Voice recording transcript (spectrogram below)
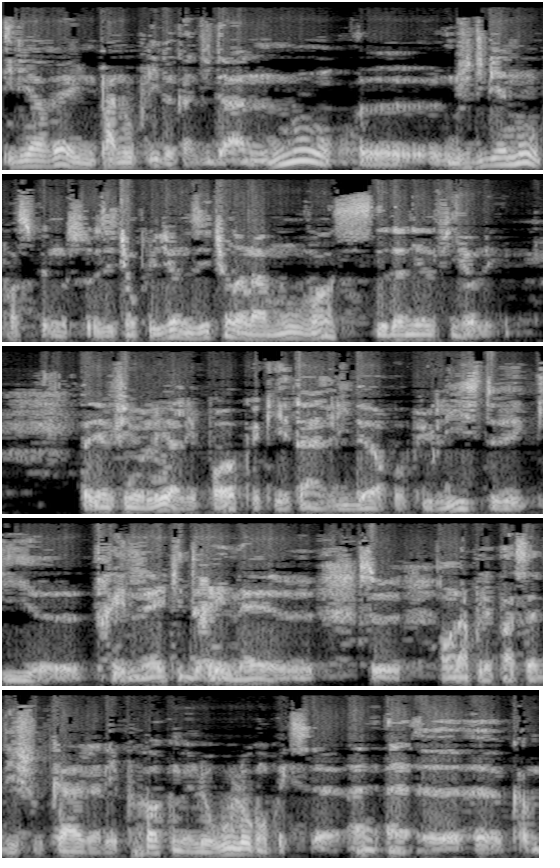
il y avait une panoplie de candidats. Nous, euh, je dis bien nous, parce que nous étions plusieurs, nous étions dans la mouvance de Daniel Fiolet. Daniel Fiolet, à l'époque, qui était un leader populiste, qui euh, traînait, qui drainait, euh, ce, on n'appelait pas ça des choucages à l'époque, mais le rouleau compresseur, hein, euh, comme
